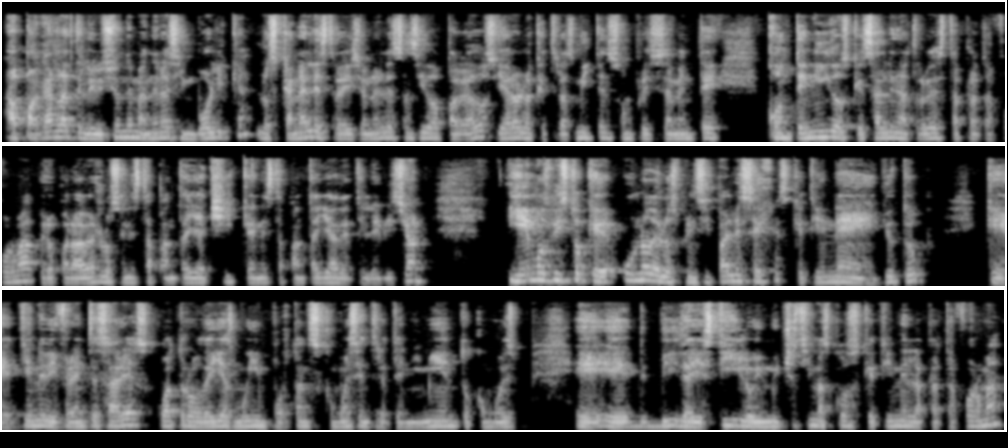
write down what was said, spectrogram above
apagar la televisión de manera simbólica. Los canales tradicionales han sido apagados y ahora lo que transmiten son precisamente contenidos que salen a través de esta plataforma, pero para verlos en esta pantalla chica, en esta pantalla de televisión. Y hemos visto que uno de los principales ejes que tiene YouTube, que tiene diferentes áreas, cuatro de ellas muy importantes como es entretenimiento, como es eh, eh, vida y estilo y muchísimas cosas que tiene la plataforma,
